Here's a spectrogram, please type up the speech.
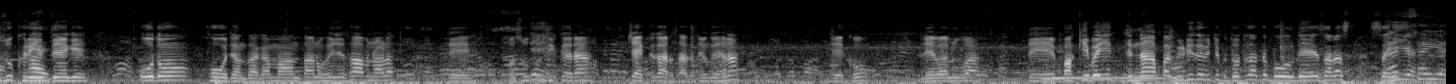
ਪਸ਼ੂ ਖਰੀਦਦੇ ਆਂਗੇ ਉਦੋਂ ਹੋ ਜਾਂਦਾਗਾ ਮਾਨਤਾ ਨੂੰ ਇਹ ਜਿਹੇ ਹਿਸਾਬ ਨਾਲ। ਤੇ ਪਸ਼ੂ ਤੁਸੀਂ ਕਰਾਂ ਚੈੱਕ ਕਰ ਸਕਦੇ ਹੋਗੇ ਹਨਾ। ਦੇਖੋ ਲੇਵਾ ਲੂਵਾ। ਤੇ ਬਾਕੀ ਬਈ ਜਿੰਨਾ ਆਪਾਂ ਵੀਡੀਓ ਦੇ ਵਿੱਚ ਦੁੱਧ ਦੱਧ ਬੋਲਦੇ ਆ ਸਾਰਾ ਸਹੀ ਹੈ।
